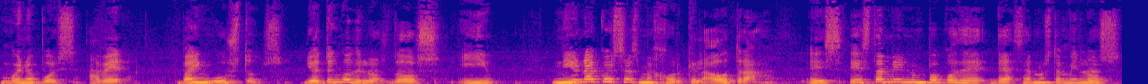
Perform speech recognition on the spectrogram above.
Bueno, pues a ver, va en gustos. Yo tengo de los dos. Y ni una cosa es mejor que la otra. Es, es también un poco de, hacernos también los,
